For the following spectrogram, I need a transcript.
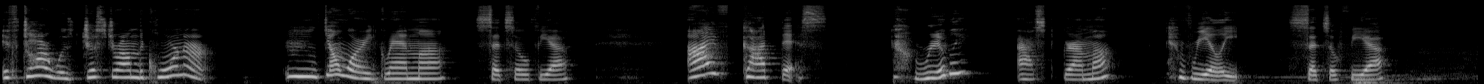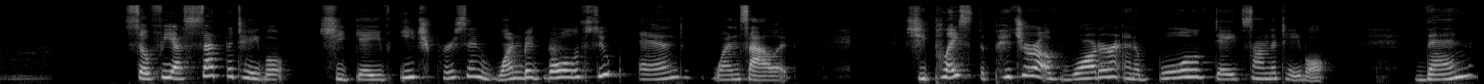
If Iftar was just around the corner. Mm, don't worry, Grandma, said Sophia. I've got this. Really? asked Grandma. really, said Sophia. Sophia set the table. She gave each person one big bowl of soup and one salad. She placed the pitcher of water and a bowl of dates on the table. Then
